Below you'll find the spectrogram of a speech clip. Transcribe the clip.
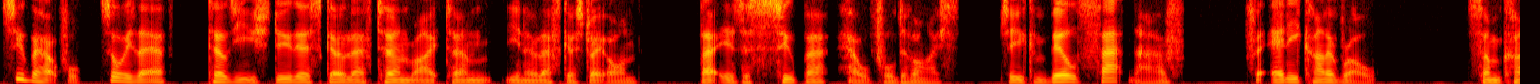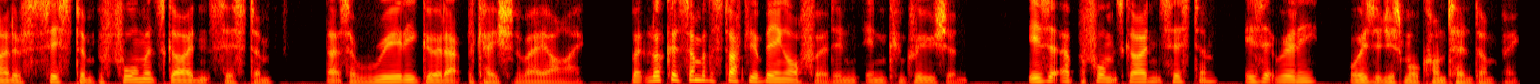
super helpful. It's always there. Tells you you should do this, go left, turn right, turn, you know, left, go straight on. That is a super helpful device. So you can build sat nav for any kind of role, some kind of system, performance guidance system. That's a really good application of AI. But look at some of the stuff you're being offered in, in conclusion. Is it a performance guidance system? Is it really? Or is it just more content dumping?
